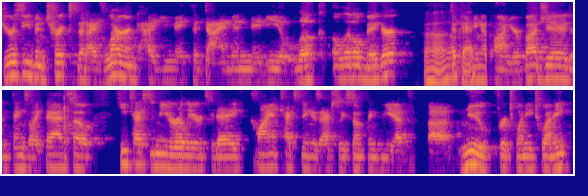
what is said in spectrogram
here's even tricks that I've learned how you make the diamond maybe look a little bigger. Uh-huh, okay. depending upon your budget and things like that. So he texted me earlier today. Client texting is actually something we have uh, new for 2020.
